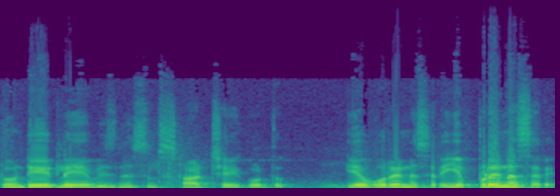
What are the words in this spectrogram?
ట్వంటీ ఎయిట్లో ఏ బిజినెస్లు స్టార్ట్ చేయకూడదు. ఎవరైనా సరే ఎప్పుడైనా సరే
